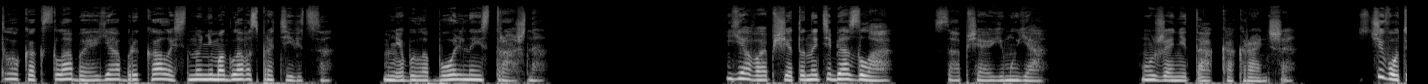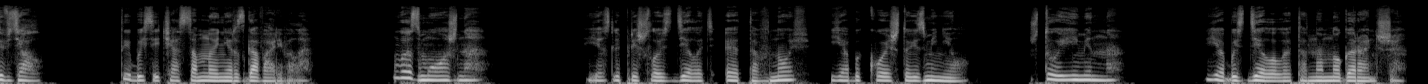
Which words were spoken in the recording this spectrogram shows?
То, как слабая я обрыкалась, но не могла воспротивиться. Мне было больно и страшно. «Я вообще-то на тебя зла», — сообщаю ему я. «Уже не так, как раньше». «С чего ты взял?» «Ты бы сейчас со мной не разговаривала». «Возможно». Если пришлось сделать это вновь, я бы кое-что изменил. «Что именно?» «Я бы сделал это намного раньше».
